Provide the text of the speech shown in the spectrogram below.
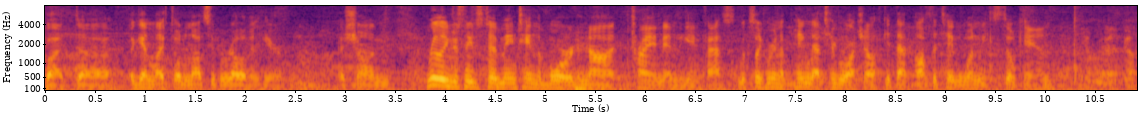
but uh, again, life total not super relevant here. Mm-hmm. As Sean really just needs to maintain the board and not try and end the game fast. Looks like we're going to ping that Timberwatch elf, get that off the table when we still can. Yep, yep, yep.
